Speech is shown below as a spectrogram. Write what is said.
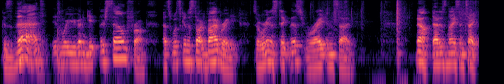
because that is where you're going to get their sound from. That's what's going to start vibrating. So we're going to stick this right inside. Now, that is nice and tight.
